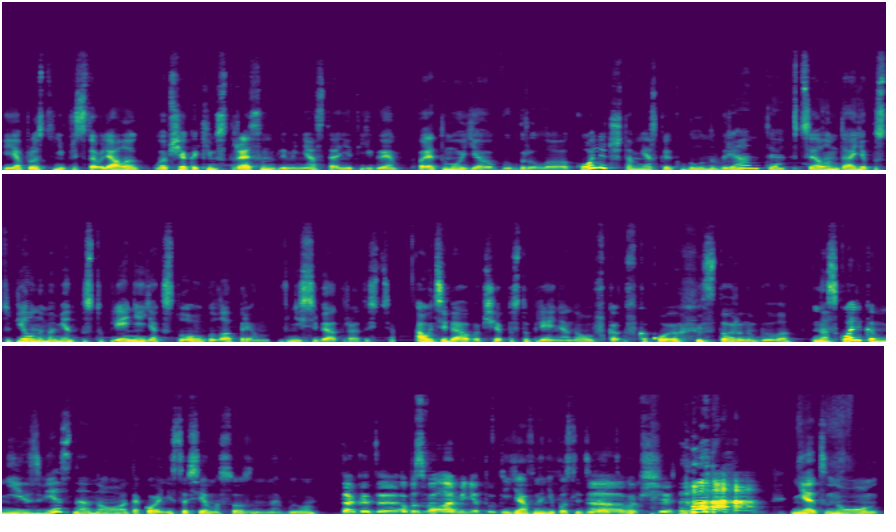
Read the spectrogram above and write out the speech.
и я просто не представляла вообще, каким стрессом для меня станет ЕГЭ. Поэтому я выбрала колледж, там несколько было на варианты. В целом, да, я поступила на момент поступления, я, к слову, была прям вне себя от радости. А у тебя вообще поступление, оно в, в какую сторону было? Насколько мне известно, оно такое не совсем осознанное было. Так это, обозвала меня тут. Явно не после А, девятого. вообще. Нет, ну,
